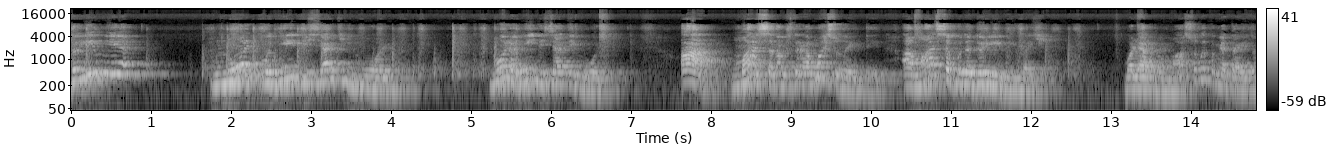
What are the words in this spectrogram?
дорівнює 0,1 моль. 0,1 моль. А маса, нам ж треба масу знайти, а маса буде дорівнювати. Малярну масу, ви пам'ятаєте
